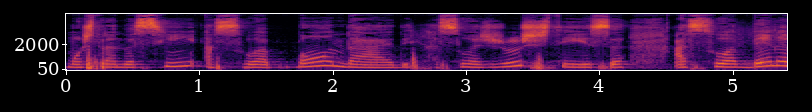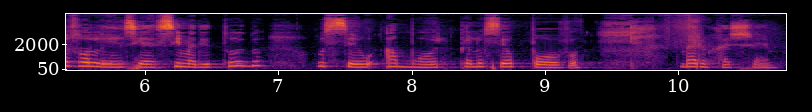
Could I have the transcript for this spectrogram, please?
mostrando assim a sua bondade, a sua justiça, a sua benevolência e, acima de tudo, o seu amor pelo seu povo. Baruch Hashem.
